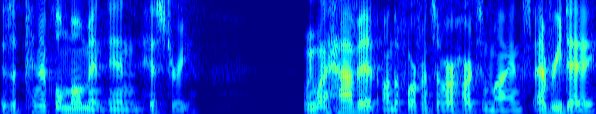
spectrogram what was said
is a pinnacle moment in history. We want to have it on the forefronts of our hearts and minds every day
